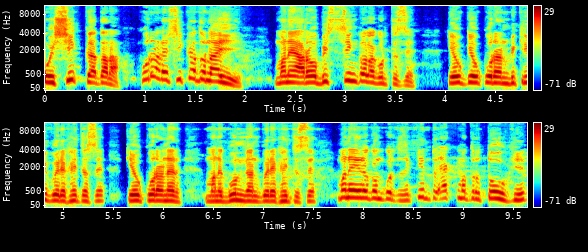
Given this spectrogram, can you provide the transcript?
ওই শিক্ষা তারা কোরআনের শিক্ষা তো নাই। মানে আরও বিশৃঙ্খলা করতেছে। কেউ কেউ কোরআন বিক্রি করে খাইতেছে, কেউ কোরআনের মানে গুনগান করে খাইতেছে মানে এরকম করতেছে। কিন্তু একমাত্র তৌহিদ,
